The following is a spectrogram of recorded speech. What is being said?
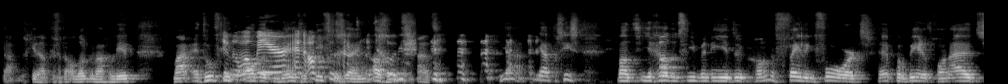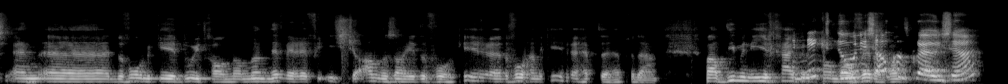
nou, misschien heb je van de ander ook nog geleerd. Maar het hoeft niet altijd meer, negatief te zijn als het niet gaat. Ja, ja, precies. Want je gaat op die manier natuurlijk gewoon een failing forward. Hè, probeer het gewoon uit. En uh, de volgende keer doe je het gewoon dan net weer even ietsje anders dan je het de, vorige keer, uh, de voorgaande keren hebt, hebt gedaan. Maar op die manier ga je. En niks doen is ook want... een keuze.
